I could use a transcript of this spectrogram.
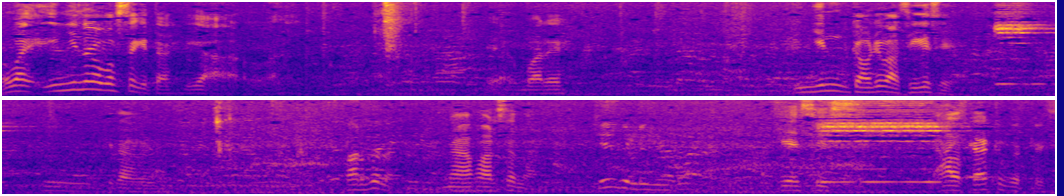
ও ভাই ইঞ্জিনের অবস্থা কিটা ইয়া একবারে। ইঞ্জিন মোটামুটি বাঁচি গেছে। কিটা হবে পারবে না? না পারছে না। হালকা একটু পেট্রিস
